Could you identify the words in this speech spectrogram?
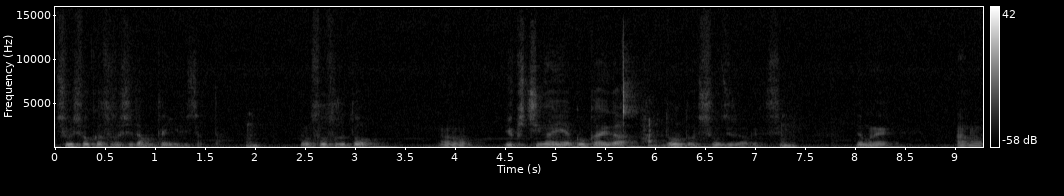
抽象化する手段を手に入れちゃった、うん、でもそうするとあの行き違いや誤解がどんどん生じるわけですよ、はいうん、でもねあの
